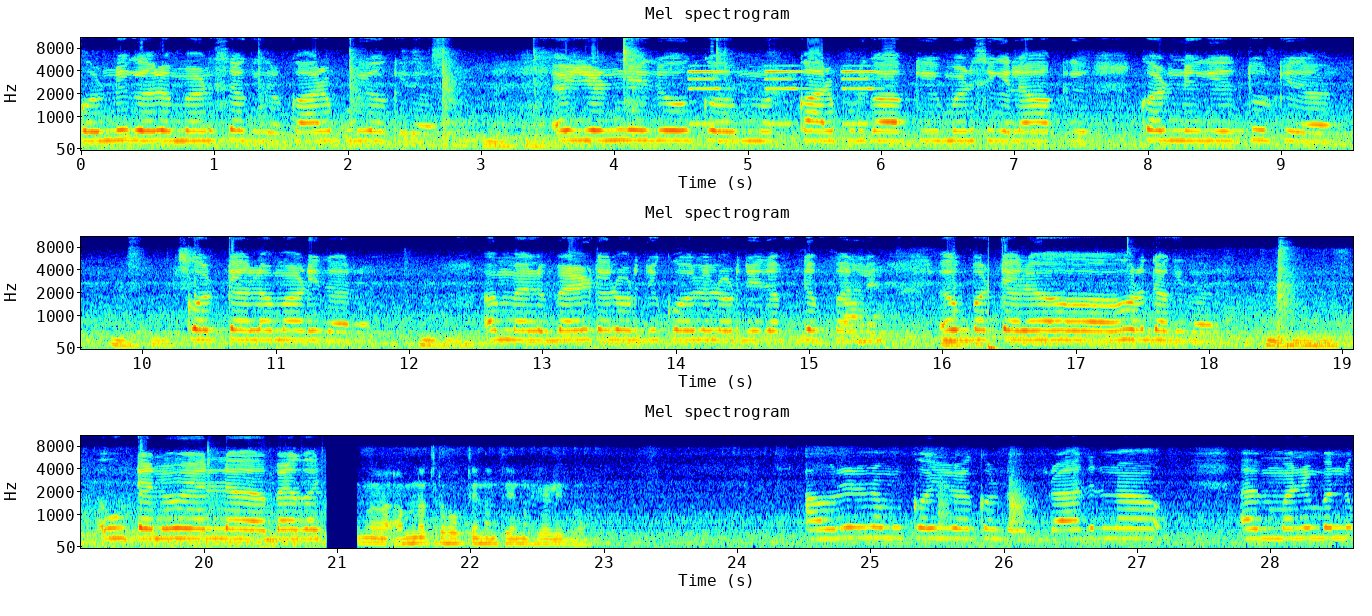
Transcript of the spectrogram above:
ಕಣ್ಣಿಗೆಲ್ಲ ಮೆಣಸು ಹಾಕಿದ್ದಾರೆ ಖಾರ ಪುಡಿ ಹಾಕಿದ್ದಾರೆ ಎಣ್ಣೆದು ಖಾರ ಪುಡಿಗೆ ಹಾಕಿ ಮೆಣಸಿಗೆಲ್ಲ ಹಾಕಿ ಕಣ್ಣಿಗೆ ತುರ್ಕಿದ್ದಾರೆ. ಕೊಟ್ಟೆಲ್ಲ ಮಾಡಿದ್ದಾರೆ. ಆಮೇಲೆ ಬೆಲ್ಟ್ ಎಲ್ಲ ಹೊಡೆದು ಕೋಲಲ್ಲಿ ಹೊಡೆದು ದಪ್ಪ ದಪ್ಪಲ್ಲಿ. ಬಟ್ಟೆ ಊಟನೂ ಎಲ್ಲ ಬೆಳಗ್ಗೆ ಅಮ್ಮನ ಹತ್ರ ಹೋಗ್ತೇನೆ ಅಂತ ಏನು ಹೇಳಿದ್ವಿ ಅವರೇ ನಮ್ಮ ಕೈ ಹೇಳ್ಕೊಂಡು ಹೋದ್ರು. ಆದ್ರೆ ನಾವು ಅದು ಮನೆ ಬಂದು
